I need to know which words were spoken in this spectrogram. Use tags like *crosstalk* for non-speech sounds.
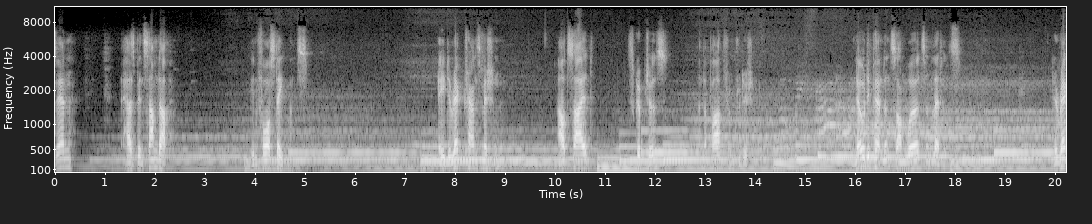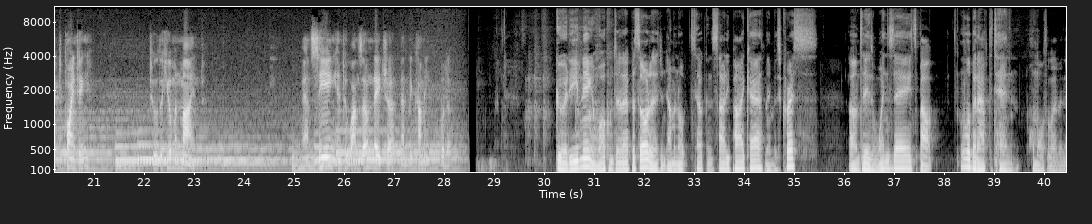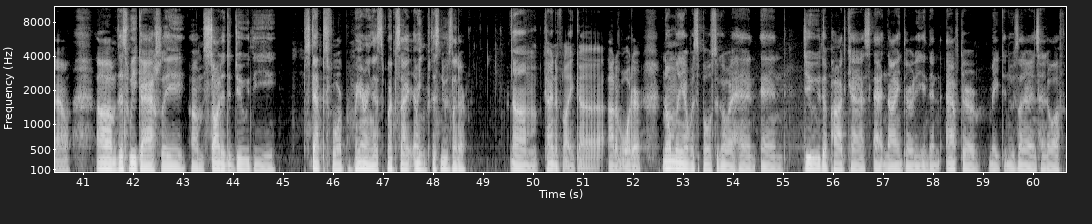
Zen has been summed up in four statements. A direct transmission outside scriptures and apart from tradition, no dependence on words and letters, direct pointing to the human mind, and seeing into one's own nature and becoming Buddha. Good evening and welcome to another episode of the Yamanote Tech and Society podcast. My name is Chris. Um, today is Wednesday. It's about a little bit after 10, almost 11 now. Um, this week I actually um, started to do the steps for preparing this website, I mean, this newsletter. Um, kind of like uh, out of order. Normally I was supposed to go ahead and do the podcast at 9:30 and then after make the newsletter and send it off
